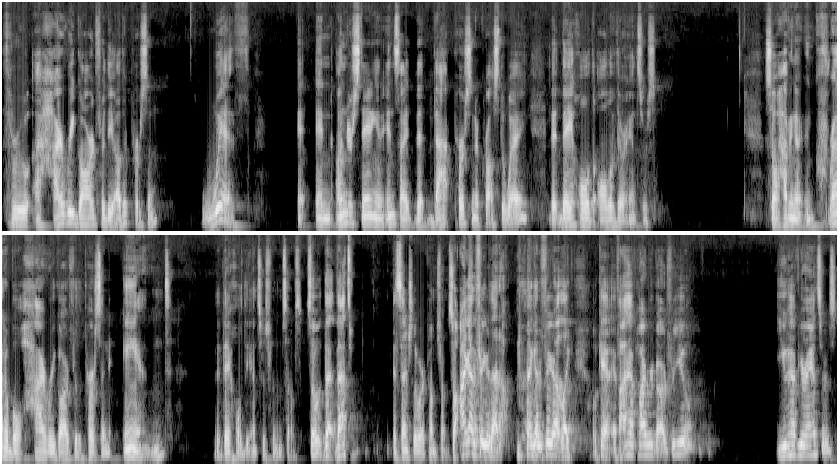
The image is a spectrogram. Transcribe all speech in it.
through a high regard for the other person with an understanding and insight that that person across the way, that they hold all of their answers. So having an incredible high regard for the person and that they hold the answers for themselves. So that, that's essentially where it comes from. So I got to figure that out. I got to figure out like, okay, if I have high regard for you, you have your answers.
